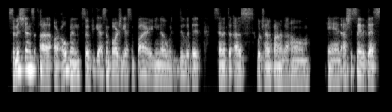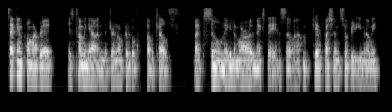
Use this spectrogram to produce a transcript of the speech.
Submissions uh, are open, so if you got some bars, you got some fire, you know what to do with it, send it to us. We'll try to find it at home. And I should say that that second poem I read is coming out in the Journal of Critical Public Health like soon, maybe tomorrow or the next day. And so um, if you have questions, feel free to email me.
